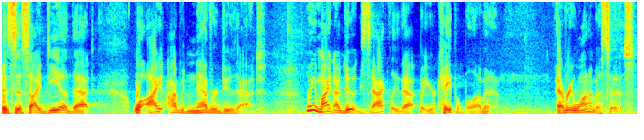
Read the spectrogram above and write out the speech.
It's this idea that, well, I, I would never do that. Well, you might not do exactly that, but you're capable of it. Every one of us is.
